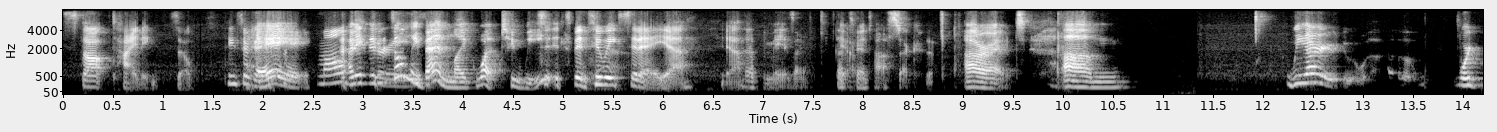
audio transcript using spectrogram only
stopped hiding. So things are good. Hey, Small I mean, it's only been like what two weeks? It's- it's been two weeks today. Yeah. Yeah. That's amazing. That's Yeah. fantastic. All right. Um, we are we're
